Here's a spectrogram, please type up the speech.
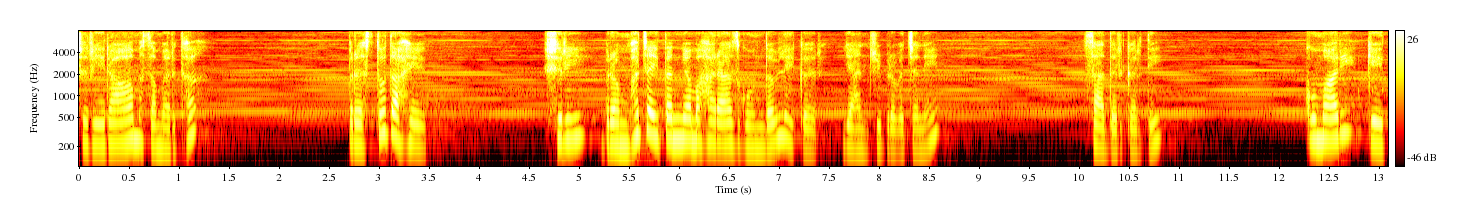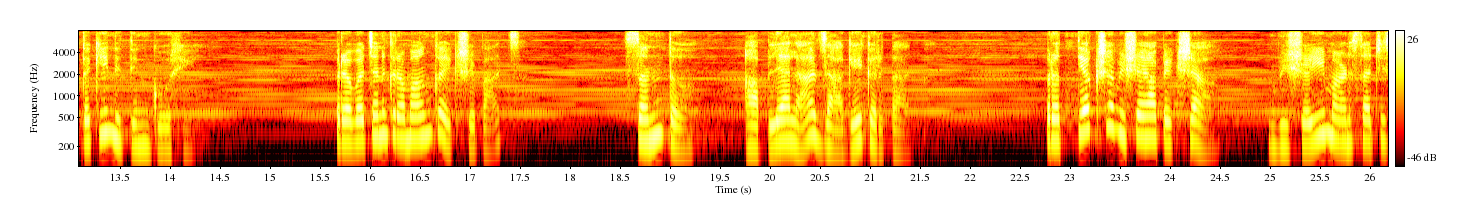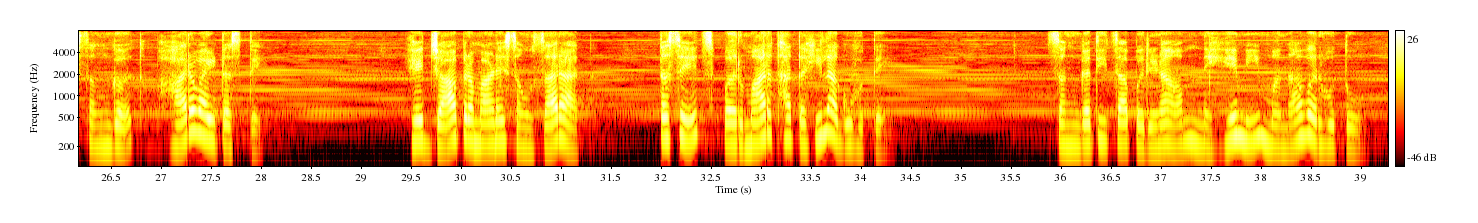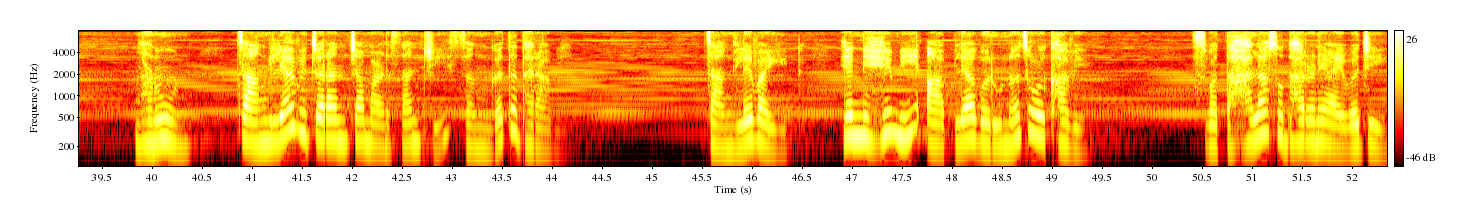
श्रीराम समर्थ. प्रस्तुत आहेत श्री ब्रह्मचैतन्य महाराज गोंदवलेकर यांची प्रवचने. सादर करती कुमारी केतकी नितीन गोऱ्हे. प्रवचन क्रमांक एकशे पाच. संत आपल्याला जागे करतात. प्रत्यक्ष विषयापेक्षा विषयी माणसाची संगत फार वाईट असते. हे ज्याप्रमाणे संसारात तसेच परमार्थातही लागू होते. संगतीचा परिणाम नेहमी मनावर होतो. म्हणून चांगल्या विचारांच्या माणसांची संगत धरावी. चांगले वाईट हे नेहमी आपल्यावरूनच ओळखावे. स्वतःला सुधारण्याऐवजी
